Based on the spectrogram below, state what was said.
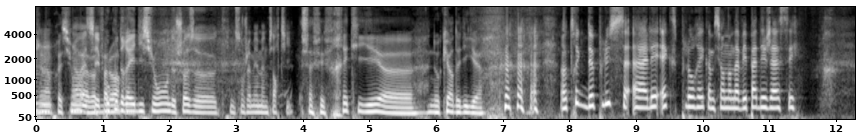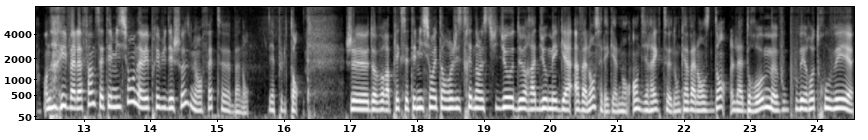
j'ai Mhm. l'impression. Ah ouais, c'est falloir- beaucoup de rééditions, de choses euh, qui ne sont jamais même sorties. Ça fait frétiller euh, nos cœurs de digger. Un truc de plus à aller explorer, comme si on n'en avait pas déjà assez. On arrive à la fin de cette émission, on avait prévu des choses, mais en fait, euh, bah non, il n'y a plus le temps. Je dois vous rappeler que cette émission est enregistrée dans le studio de Radio Méga à Valence. Elle est également en direct, donc à Valence, dans la Drôme. Vous pouvez retrouver euh,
